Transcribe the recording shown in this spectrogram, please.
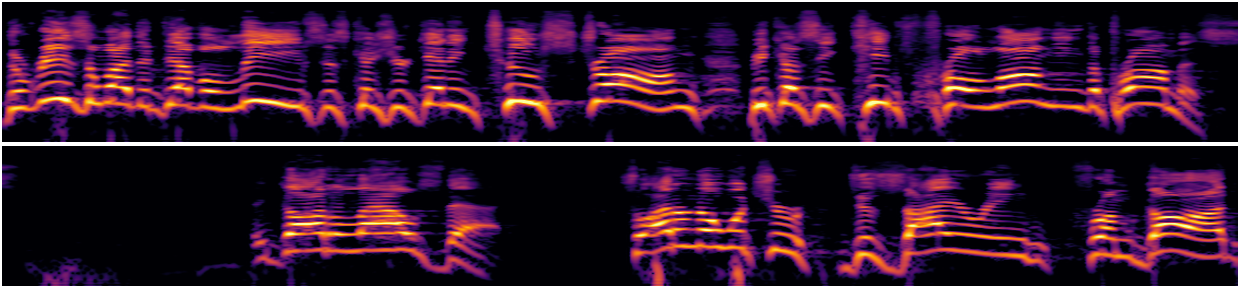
The reason why the devil leaves is because you're getting too strong because he keeps prolonging the promise. And God allows that. So I don't know what you're desiring from God,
